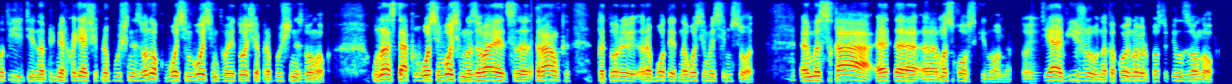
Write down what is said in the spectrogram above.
Вот видите, например, входящий пропущенный звонок, 88, двоеточие, пропущенный звонок. У нас так 88 называется транк, который работает на 8800. МСК – это московский номер. То есть я вижу, на какой номер поступил звонок.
